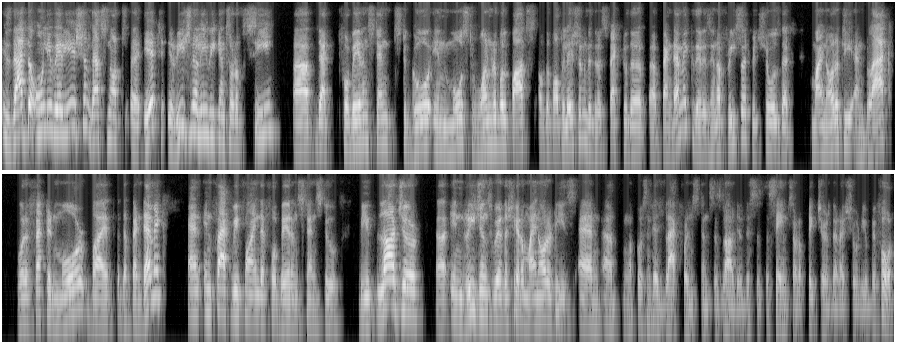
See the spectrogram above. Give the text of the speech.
is that the only variation? That's not uh, it. Regionally, we can sort of see uh, that forbearance tends to go in most vulnerable parts of the population with respect to the uh, pandemic. There is enough research which shows that minority and Black were affected more by the pandemic. And in fact, we find that forbearance tends to be larger uh, in regions where the share of minorities and uh, percentage Black, for instance, is larger. This is the same sort of picture that I showed you before.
